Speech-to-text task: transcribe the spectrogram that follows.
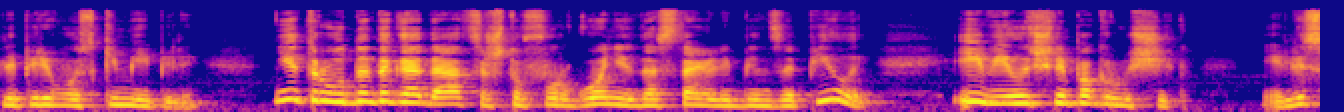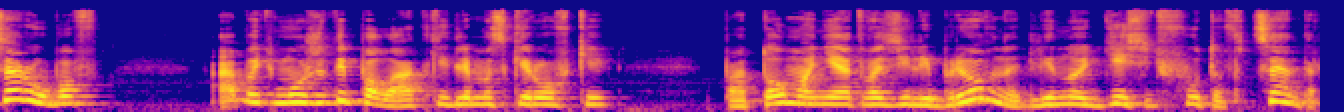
для перевозки мебели. Нетрудно догадаться, что в фургоне доставили бензопилы и вилочный погрузчик, и лесорубов, а, быть может, и палатки для маскировки. Потом они отвозили бревна длиной 10 футов в центр.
